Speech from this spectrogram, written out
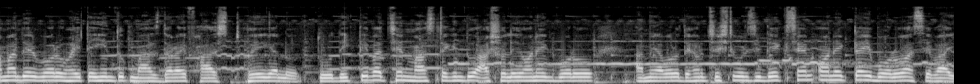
আমাদের বড় ভাইটা কিন্তু মাছ ধরায় ফার্স্ট হয়ে গেল। তো দেখতে পাচ্ছেন মাছটা কিন্তু আসলে অনেক বড় আমি আবারও দেখানোর চেষ্টা করেছি। দেখছেন অনেকটাই বড় আছে ভাই।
